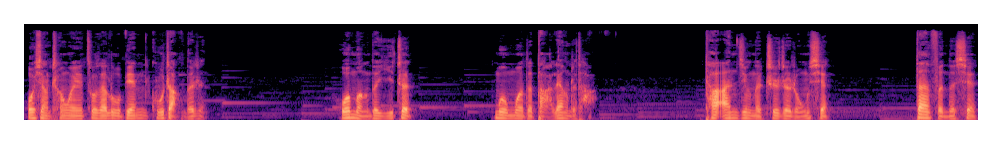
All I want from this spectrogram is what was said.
我想成为坐在路边鼓掌的人。”我猛地一震，默默地打量着他。他安静地织着绒线，淡粉的线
